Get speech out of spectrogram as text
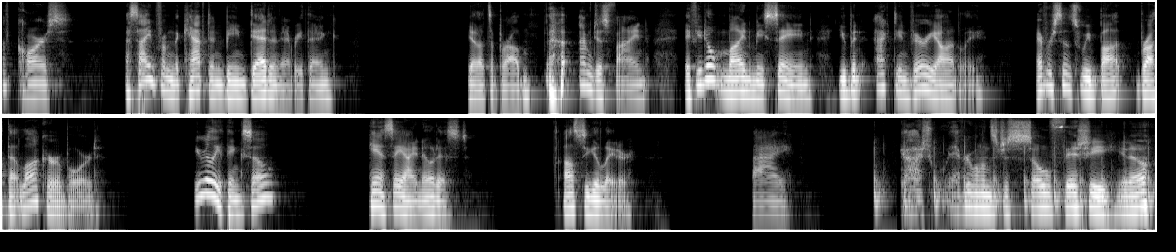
Of course. Aside from the captain being dead and everything. Yeah, that's a problem. I'm just fine. If you don't mind me saying, you've been acting very oddly ever since we bought, brought that locker aboard. You really think so? Can't say I noticed. I'll see you later. Bye. Gosh, everyone's just so fishy, you know?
